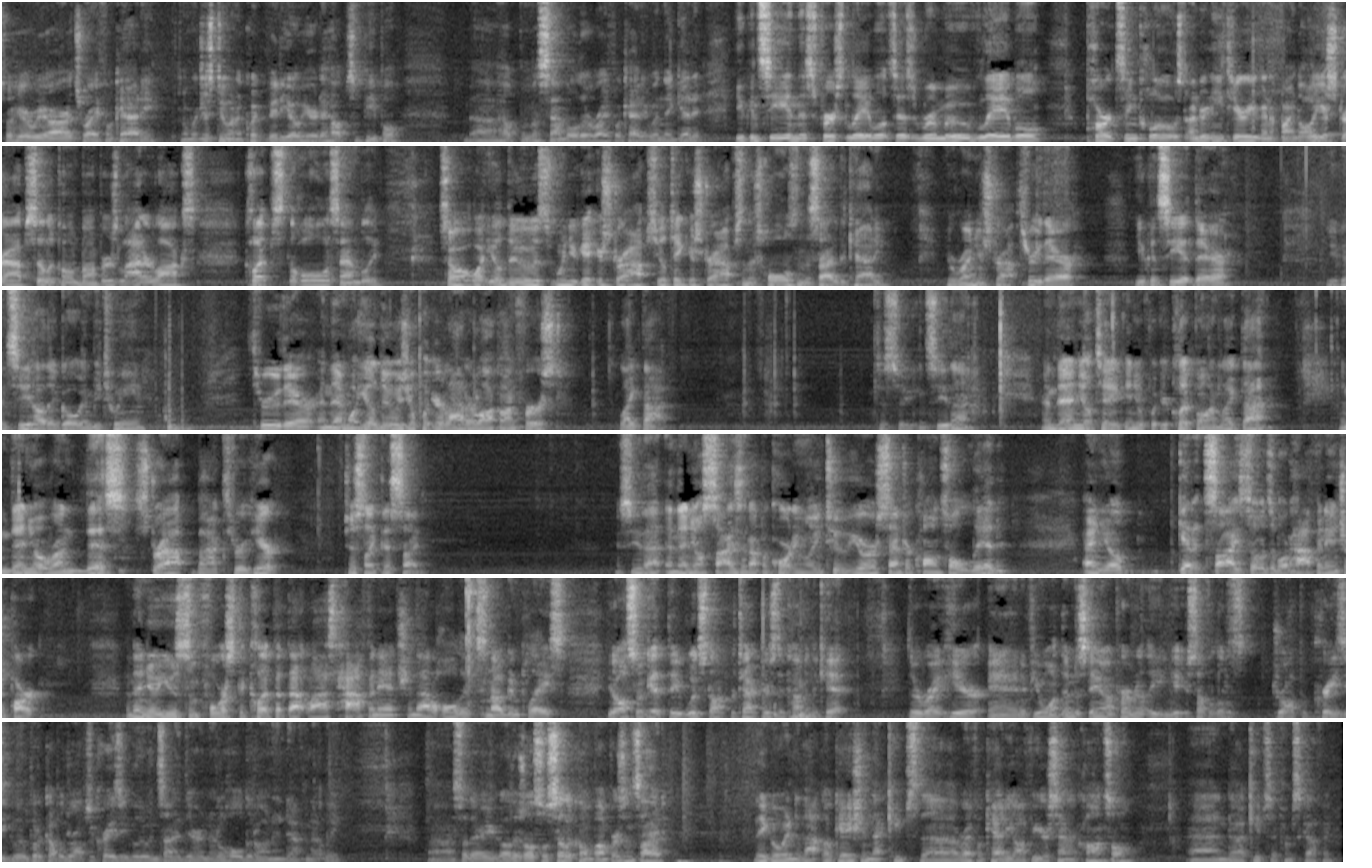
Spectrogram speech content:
So here we are, it's Rifle Caddy, and we're just doing a quick video here to help some people, uh, help them assemble their Rifle Caddy when they get it. You can see in this first label it says remove label parts enclosed. Underneath here you're going to find all your straps, silicone bumpers, ladder locks, clips, the whole assembly. So what you'll do is when you get your straps, you'll take your straps and there's holes in the side of the caddy. You'll run your strap through there. You can see it there. You can see how they go in between through there. And then what you'll do is you'll put your ladder lock on first, like that. Just so you can see that. And then you'll take and you'll put your clip on like that. And then you'll run this strap back through here, just like this side. You see that? And then you'll size it up accordingly to your center console lid. And you'll get it sized so it's about half an inch apart. And then you'll use some force to clip it that last half an inch and that'll hold it snug in place. You also get the woodstock protectors that come in the kit. They're right here. And if you want them to stay on permanently, you can get yourself a little drop of crazy glue, put a couple drops of crazy glue inside there and it'll hold it on indefinitely. Uh, so there you go. There's also silicone bumpers inside. They go into that location. That keeps the rifle caddy off of your center console and uh, keeps it from scuffing.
